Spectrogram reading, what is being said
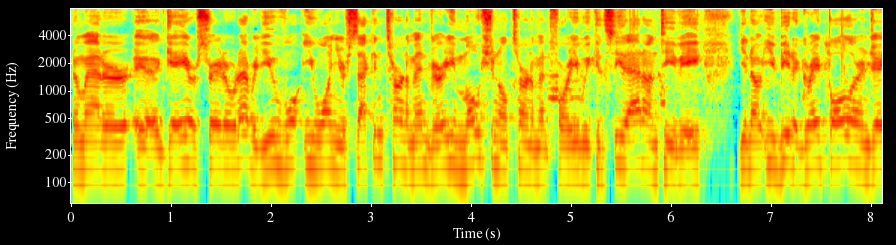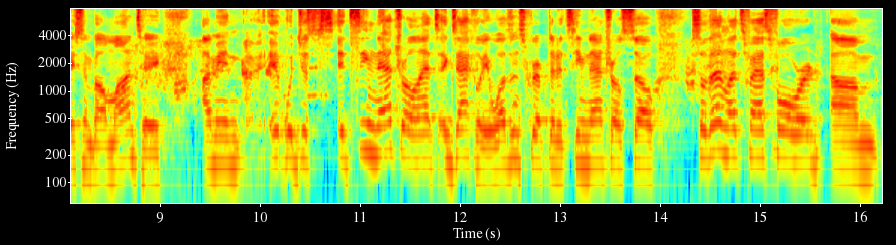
no matter uh, gay or straight or whatever. You've won, you won your second tournament, very emotional tournament for you. We could see that on TV. You know, you beat a great bowler in Jason Belmonte. I mean, it would just it seemed natural, and that's exactly it wasn't scripted. It seemed natural. So so then let's fast forward. Um,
